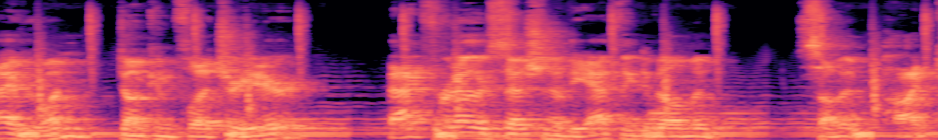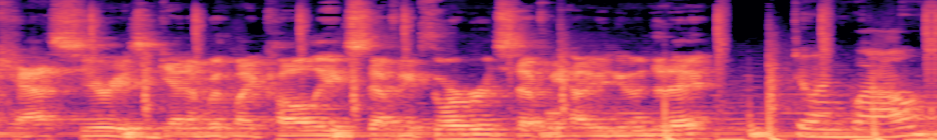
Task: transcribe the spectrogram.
Hi, everyone. Duncan Fletcher here. Back for another session of the Athlete Development Summit podcast series. Again, I'm with my colleague Stephanie Thorburn. Stephanie, how are you doing today? Doing well.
